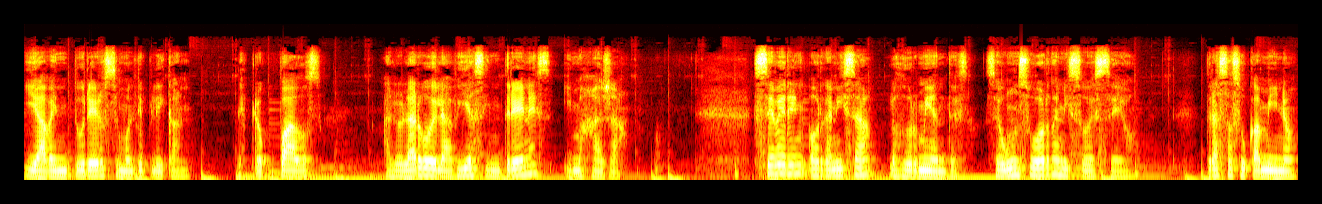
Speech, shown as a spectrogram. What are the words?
y aventureros se multiplican, despreocupados, a lo largo de las vías sin trenes y más allá. Severin organiza los durmientes, según su orden y su deseo. Traza su camino,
